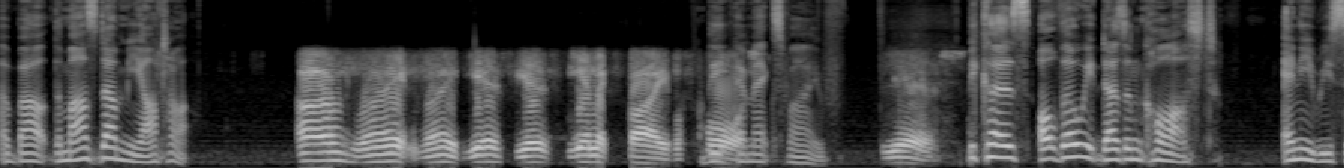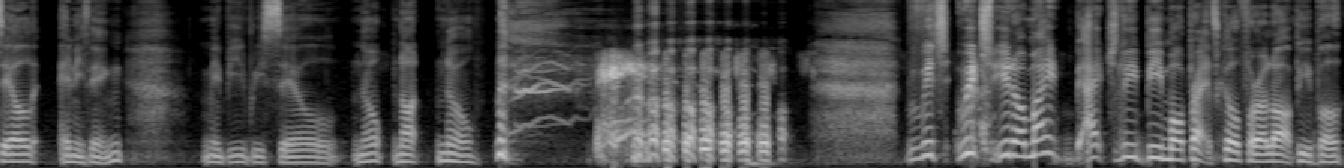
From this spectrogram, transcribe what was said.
about the Mazda Miata, Ah, right, right. Yes, yes. The MX-5, of course. the. MX5. yes. Because although it doesn't cost any resale anything, maybe resale, nope, not, no. which, which, you know, might actually be more practical for a lot of people.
